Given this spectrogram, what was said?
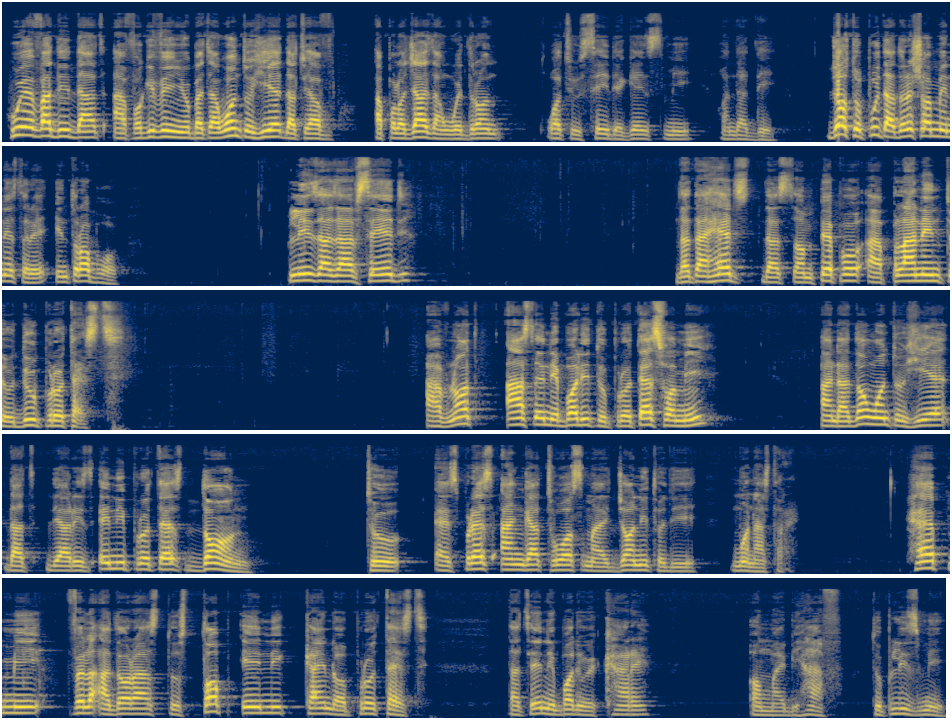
Whoever did that, I've forgiven you, but I want to hear that you have apologized and withdrawn what you said against me on that day. Just to put the adoration ministry in trouble. Please, as I've said, that I heard that some people are planning to do protests. I have not asked anybody to protest for me. And I don't want to hear that there is any protest done to express anger towards my journey to the monastery. Help me, fellow adorers, to stop any kind of protest that anybody will carry on my behalf to please me.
